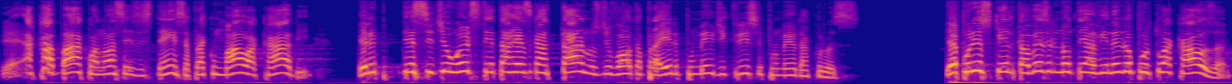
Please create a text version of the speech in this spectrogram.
é, acabar com a nossa existência, para que o mal acabe, Ele decidiu antes tentar resgatar-nos de volta para Ele por meio de Cristo e por meio da cruz. E é por isso que Ele, talvez Ele não tenha vindo ainda por tua causa,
